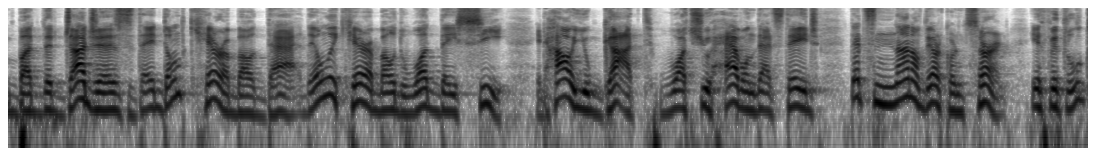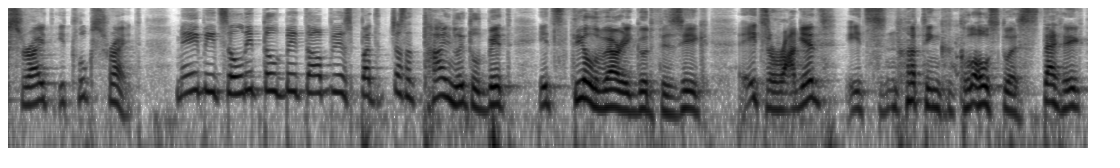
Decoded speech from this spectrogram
but the judges, they don't care about that. They only care about what they see, and how you got what you have on that stage, that's none of their concern. If it looks right, it looks right. Maybe it's a little bit obvious, but just a tiny little bit, it's still very good physique. It's rugged, it's nothing close to aesthetic,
